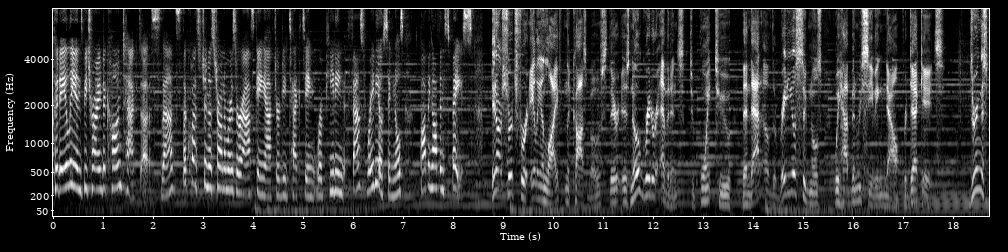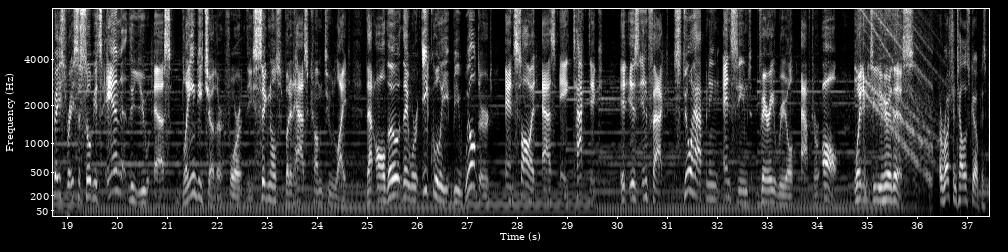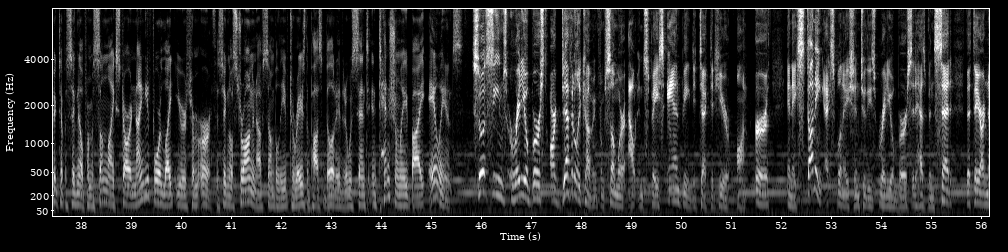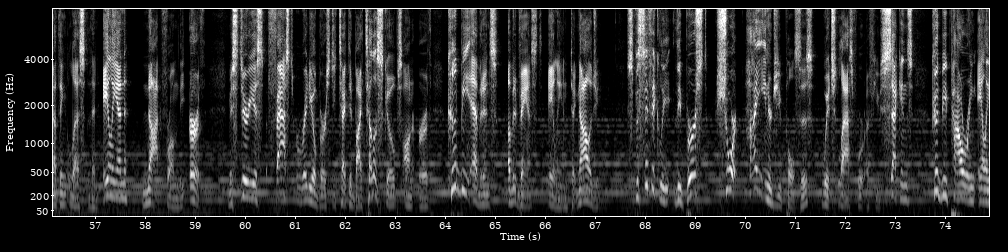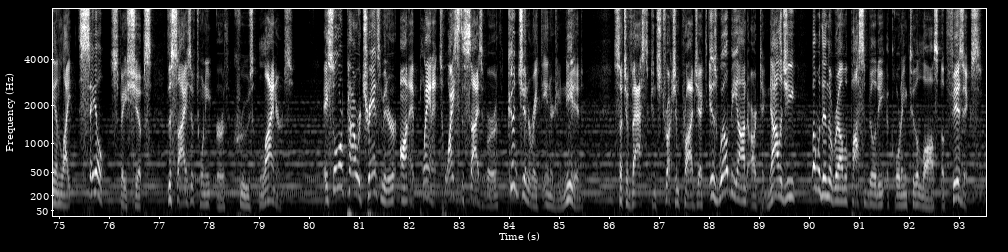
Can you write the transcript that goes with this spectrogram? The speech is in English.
Could aliens be trying to contact us? That's the question astronomers are asking after detecting repeating fast radio signals popping off in space. In our search for alien life in the cosmos, there is no greater evidence to point to than that of the radio signals we have been receiving now for decades. During the space race, the Soviets and the US blamed each other for these signals, but it has come to light that although they were equally bewildered and saw it as a tactic, it is in fact still happening and seems very real after all. Wait until you hear this. A Russian telescope has picked up a signal from a sun-like star 94 light years from Earth. A signal strong enough, some believe, to raise the possibility that it was sent intentionally by aliens. So it seems radio bursts are definitely coming from somewhere out in space and being detected here on Earth. In a stunning explanation to these radio bursts, it has been said that they are nothing less than alien, not from the Earth. Mysterious fast radio bursts detected by telescopes on Earth could be evidence of advanced alien technology. Specifically, the burst short high-energy pulses, which last for a few seconds, could be powering alien light sail spaceships the size of 20 Earth cruise liners. A solar-powered transmitter on a planet twice the size of Earth could generate the energy needed, such a vast construction project is well beyond our technology, but within the realm of possibility according to the laws of physics.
